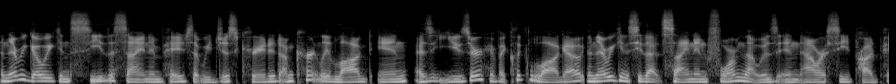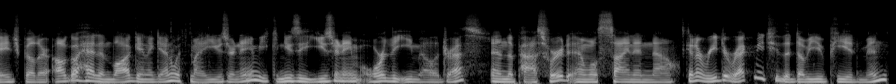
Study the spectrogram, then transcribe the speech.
And there we go. We can see the sign in page that we just created. I'm currently logged in as a user. If I click log out, and there we can see that sign in form that was in our SeedProd page builder. I'll go ahead and log in again with my username. You can use the username or the email address and the password, and we'll sign in now. It's going to redirect me to the WP admin.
